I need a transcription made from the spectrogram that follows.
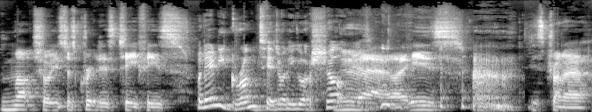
much, or he's just gritted his teeth. He's Well, he only grunted when he got shot. yeah, like he's he's trying to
